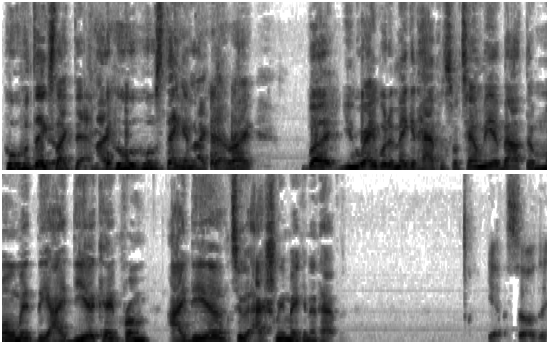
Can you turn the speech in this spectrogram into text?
Who who thinks like that? Like who who's thinking like that, right? But you were able to make it happen. So tell me about the moment the idea came from idea to actually making it happen. Yeah, so the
